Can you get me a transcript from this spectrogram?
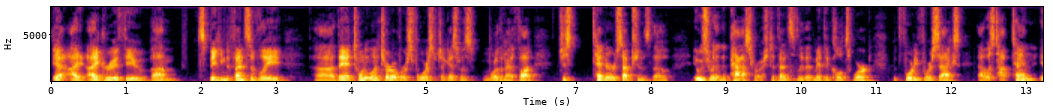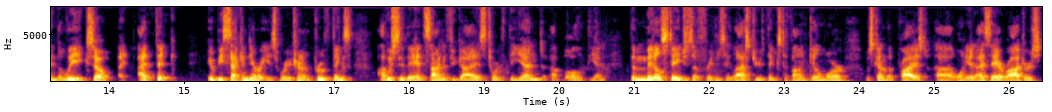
Yeah, I, I agree with you. Um, speaking defensively, uh, they had 21 turnovers forced, which I guess was more than I thought. Just 10 interceptions, though. It was really the pass rush defensively that made the Colts work with 44 sacks. That was top 10 in the league. So I, I think it would be secondary is where you're trying to improve things. Obviously, they had signed a few guys towards the end, uh, all at the end. The middle stages of free agency last year, I think Stephon Gilmore was kind of the prized uh, one. You had Isaiah Rodgers,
